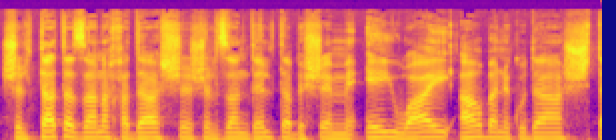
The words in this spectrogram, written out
של תת-הזן החדש של זן דלתא בשם AY 4.2.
